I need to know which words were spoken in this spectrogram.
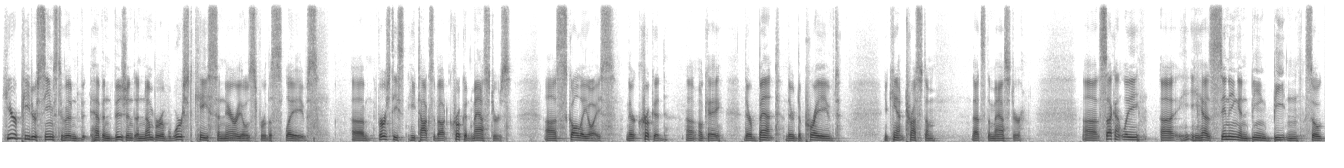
Here, Peter seems to have envisioned a number of worst case scenarios for the slaves. Uh, first, he, he talks about crooked masters, uh. They're crooked, uh, okay? They're bent, they're depraved. You can't trust them. That's the master. Uh, secondly, uh, he, he, has sinning and being beaten. So,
